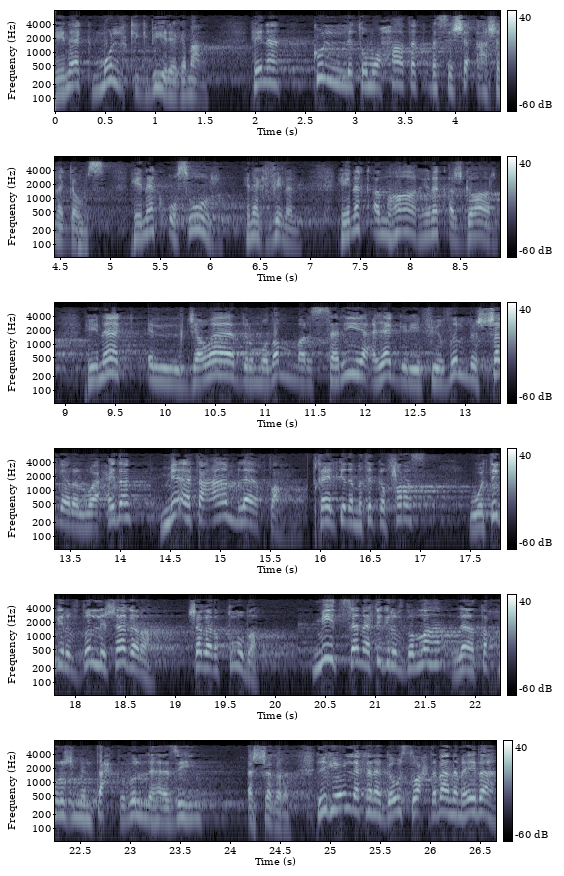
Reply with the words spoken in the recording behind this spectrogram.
هناك ملك كبير يا جماعة. هنا كل طموحاتك بس الشقة عشان أتجوز. هناك قصور هناك فلل هناك أنهار هناك أشجار. هناك الجواد المدمر السريع يجري في ظل الشجرة الواحدة مئة عام لا يقطعها. تخيل كده ما تركب فرس وتجري في ظل شجرة شجرة طوبة. مئة سنة تجري في ظلها لا تخرج من تحت ظل هذه الشجرة. يجي يقول لك أنا اتجوزت واحدة بقى أنا ما إيه بقى؟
